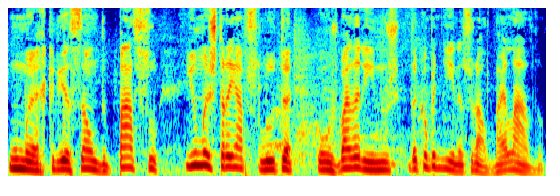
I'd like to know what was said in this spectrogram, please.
uma recriação de passo e uma estreia absoluta com os bailarinos da Companhia Nacional de Bailado.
